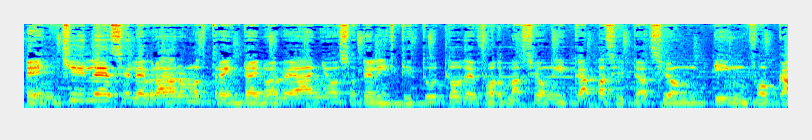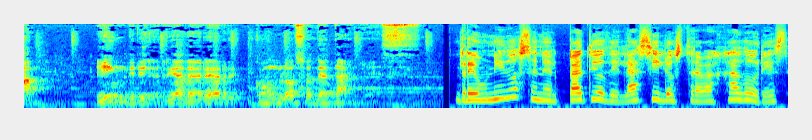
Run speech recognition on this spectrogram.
En Chile celebraron los 39 años del Instituto de Formación y Capacitación Infocap. Ingrid Riaderer con los detalles. Reunidos en el patio de las y los trabajadores,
